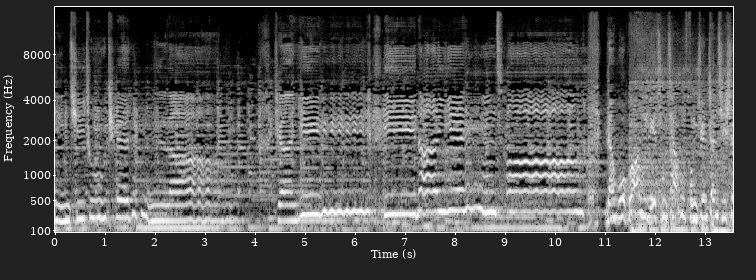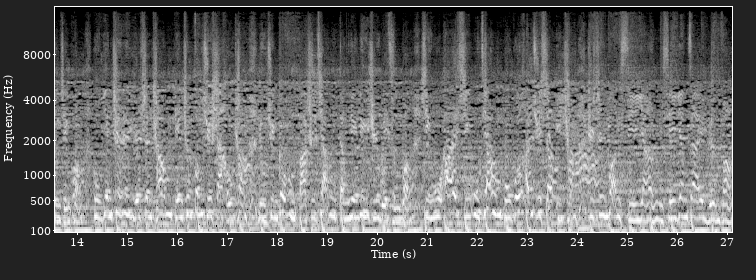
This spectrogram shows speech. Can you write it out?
旌旗铸尘浪，战役已难掩藏。让我光烈冲枪，风卷战旗声渐狂。孤雁只愿山长，变成风雪杀后场。六军攻八尺强，当年立志未曾忘。心无爱，心无疆，不过寒血笑一场。只身望斜阳，斜阳在远方，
